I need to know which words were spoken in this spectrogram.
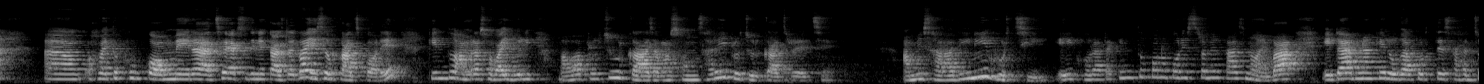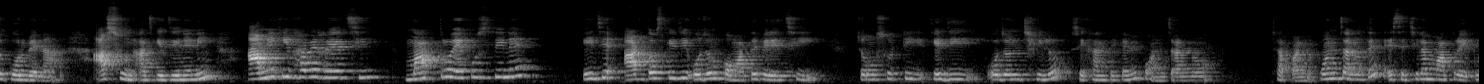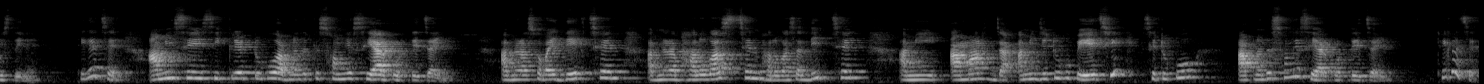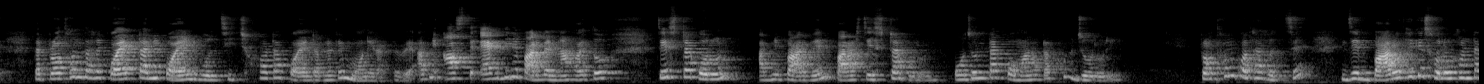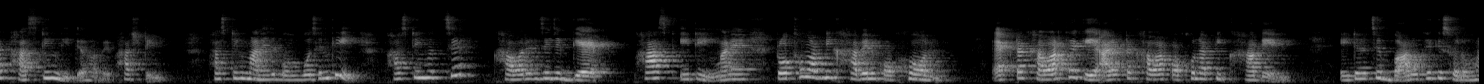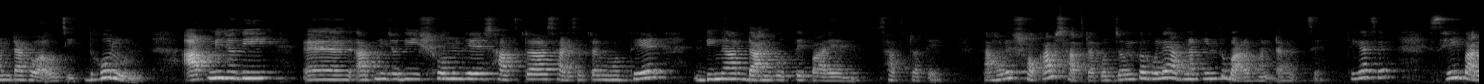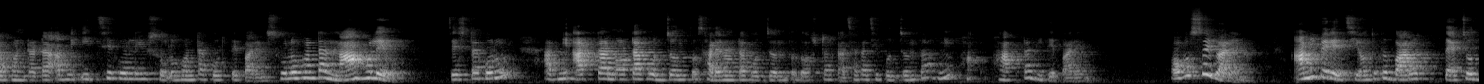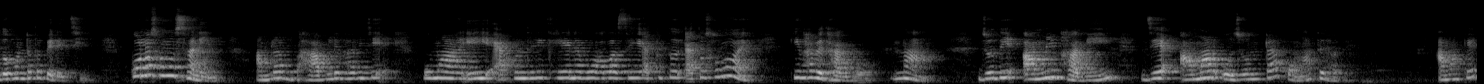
হয়তো খুব কম মেয়েরা আছে, একশো দিনের কাজটা বা এইসব কাজ করে। কিন্তু আমরা সবাই বলি, বাবা, প্রচুর কাজ, আমার সংসারেই প্রচুর কাজ রয়েছে। আমি সারাদিনই ঘুরছি। এই ঘোরাটা কিন্তু কোনো পরিশ্রমের কাজ নয় বা এটা আপনাকে রোগা করতে সাহায্য করবে না। আসুন, আজকে জেনে নিই আমি কীভাবে হয়েছি? মাত্র একুশ দিনে এই যে আট দশ কেজি ওজন কমাতে পেরেছি, চৌষট্টি কেজি ওজন ছিল, সেখান থেকে আমি পঞ্চান্ন, ছাপ্পান্ন, পঞ্চান্নতে এসেছিলাম মাত্র একুশ দিনে, ঠিক আছে? আমি সেই সিক্রেটটুকু আপনাদেরকে সঙ্গে শেয়ার করতে চাই। আপনারা সবাই দেখছেন, আপনারা ভালোবাসছেন, ভালোবাসা দিচ্ছেন, আমি আমার যা, আমি যেটুকু পেয়েছি, সেটুকু আপনাদের সঙ্গে শেয়ার করতে চাই। ঠিক আছে? তা প্রথম তাহলে কয়েকটা আমি পয়েন্ট বলছি, ছটা পয়েন্ট আপনাকে মনে রাখতে হবে। আপনি আসতে, একদিনে পারবেন না, হয়তো চেষ্টা করুন, আপনি পারবেন, পারার চেষ্টা করুন। ওজনটা কমানোটা খুব জরুরি। প্রথম কথা হচ্ছে যে, বারো থেকে ষোলো ঘণ্টা ফাস্টিং দিতে হবে ফাস্টিং ফাস্টিং মানে যে বোঝেন কি? ফাস্টিং হচ্ছে খাবারের যে যে গ্যাপ ফাস্ট ইটিং মানে প্রথম আপনি খাবেন কখন? একটা খাবার থেকে আরেকটা খাবার কখন আপনি খাবেন? এটা হচ্ছে বারো থেকে ষোলো ঘণ্টা হওয়া উচিত। ধরুন, আপনি যদি আপনি যদি সন্ধে সাতটা, সাড়ে সাতটার মধ্যে ডিনার ডান করতে পারেন সাতটাতে, তাহলে সকাল সাতটা পর্যন্ত হলে আপনার কিন্তু বারো ঘণ্টা হচ্ছে, ঠিক আছে? সেই বারো ঘন্টাটা আপনি ইচ্ছে করলে ষোলো ঘণ্টা করতে পারেন। ষোলো ঘণ্টা না হলেও চেষ্টা করুন, আপনি আটটা, নটা পর্যন্ত, সাড়ে নটা পর্যন্ত, দশটার কাছাকাছি পর্যন্ত আপনি ফাঁকটা দিতে পারেন। অবশ্যই পারেন। আমি পেরেছি, অন্তত বারো চোদ্দ ঘণ্টা তো পেরেছি। কোনো সমস্যা নেই। আমরা ভাবলে ভাবি যে, উমা, এই এখন থেকে খেয়ে নেব, আবার সেই এত তো, এত সময়? কীভাবে থাকব? না। যদি আমি ভাবি যে আমার ওজনটা কমাতে হবে, আমাকে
